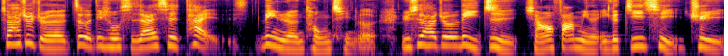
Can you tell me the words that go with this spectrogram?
所以他就觉得这个弟兄实在是太令人同情了，于是他就立志想要发明了一个机器去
